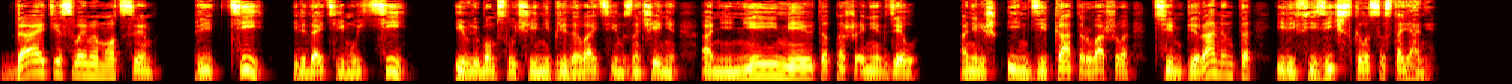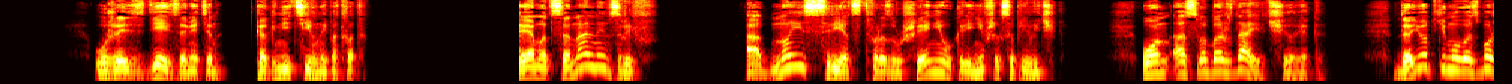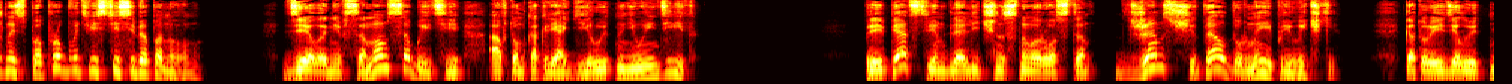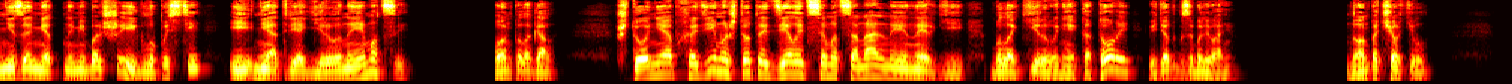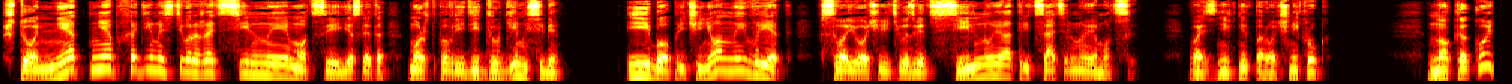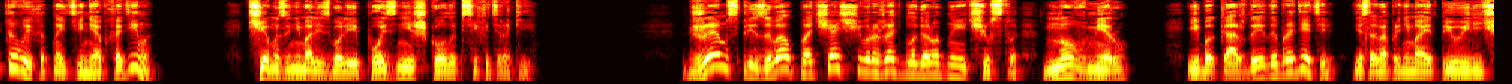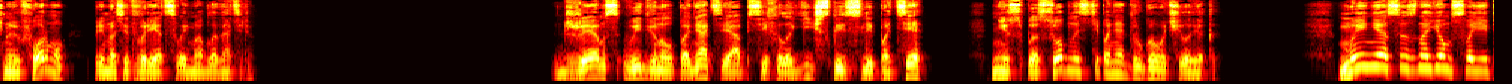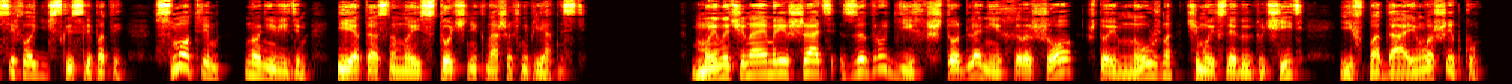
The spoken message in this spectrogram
Дайте своим эмоциям прийти или дайте им уйти, и в любом случае не придавайте им значения, они не имеют отношения к делу, они лишь индикатор вашего темперамента или физического состояния. Уже здесь заметен когнитивный подход. Эмоциональный взрыв – одно из средств разрушения укоренившихся привычек. Он освобождает человека, дает ему возможность попробовать вести себя по-новому. Дело не в самом событии, а в том, как реагирует на него индивид. Препятствием для личностного роста Джемс считал дурные привычки, которые делают незаметными большие глупости и неотреагированные эмоции. Он полагал, что необходимо что-то делать с эмоциональной энергией, блокирование которой ведет к заболеванию. Но он подчеркивал, что нет необходимости выражать сильные эмоции, если это может повредить другим и себе, ибо причиненный вред, в свою очередь, вызовет сильную отрицательную эмоцию. Возникнет порочный круг. Но какой-то выход найти необходимо, чем и занимались более поздние школы психотерапии. Джемс призывал почаще выражать благородные чувства, но в меру, ибо каждая добродетель, если она принимает преувеличенную форму, приносит вред своему обладателю. Джемс выдвинул понятие о психологической слепоте, неспособности понять другого человека. Мы не осознаем своей психологической слепоты, смотрим, но не видим, и это основной источник наших неприятностей. Мы начинаем решать за других, что для них хорошо, что им нужно, чему их следует учить, и впадаем в ошибку.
